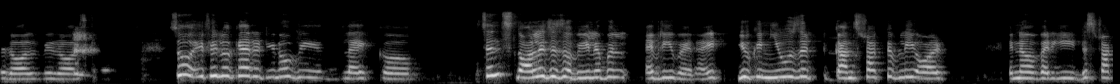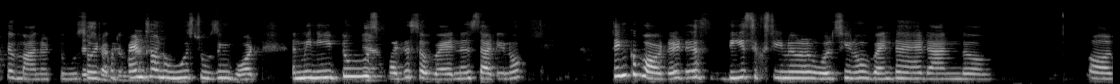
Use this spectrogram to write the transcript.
we're all we're all so if you look at it you know we like uh, since knowledge is available everywhere right you can use it constructively or in a very destructive manner too so it depends manner. on who's choosing what and we need to Yeah. spread this awareness that you know think about it if these 16 year olds you know went ahead and uh, uh,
